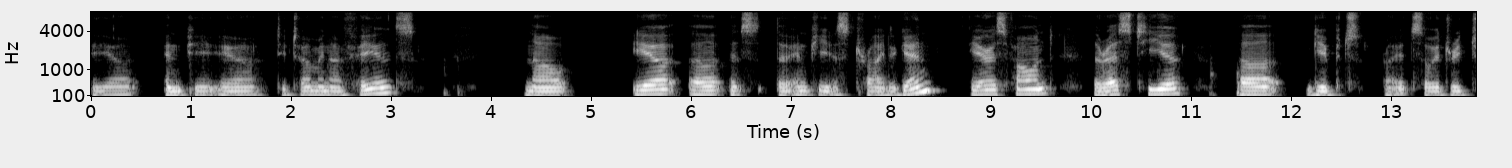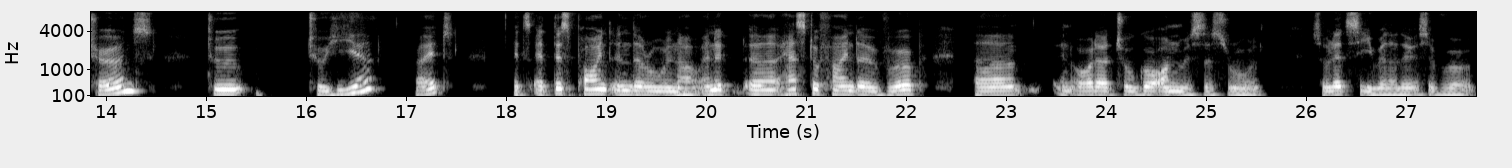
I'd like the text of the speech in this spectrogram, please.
Air, NP air determiner fails. Now air uh, is, the NP is tried again. Air is found. The rest here uh, gibt, right? So it returns to, to here right? It's at this point in the rule now, and it uh, has to find a verb uh, in order to go on with this rule. So let's see whether there is a verb.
